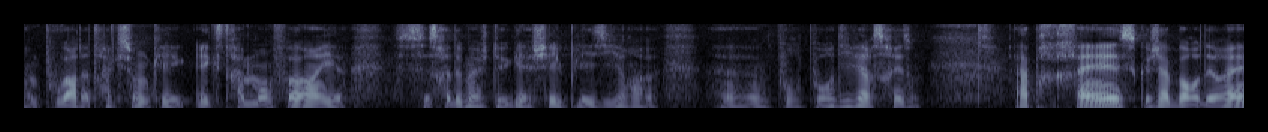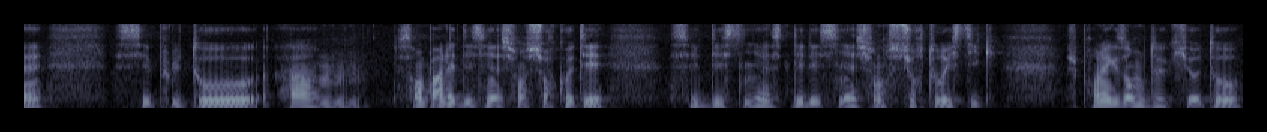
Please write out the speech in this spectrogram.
un pouvoir d'attraction qui est extrêmement fort et ce serait dommage de gâcher le plaisir pour, pour diverses raisons. Après, ce que j'aborderai, c'est plutôt, sans parler de destinations surcotées, c'est des, des destinations surtouristiques. Je prends l'exemple de Kyoto.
